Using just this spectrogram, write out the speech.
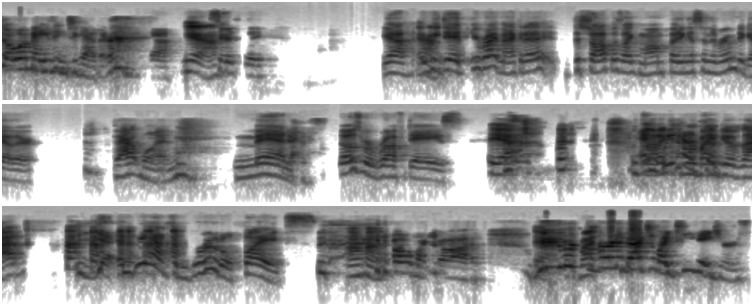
so amazing together. yeah. Seriously. Yeah, and Yeah. we did. You're right, Makeda. The shop was like mom putting us in the room together. That one. Man, Yes. those were rough days. Yeah. I'm And glad I we could remind some- you of that. Yeah, and we had some brutal fights. Uh-huh. Oh my god. Yeah, We were my- reverted back to like teenagers.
